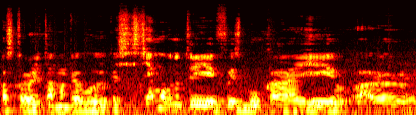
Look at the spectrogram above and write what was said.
построили там игровую экосистему внутри Фейсбука, и э,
